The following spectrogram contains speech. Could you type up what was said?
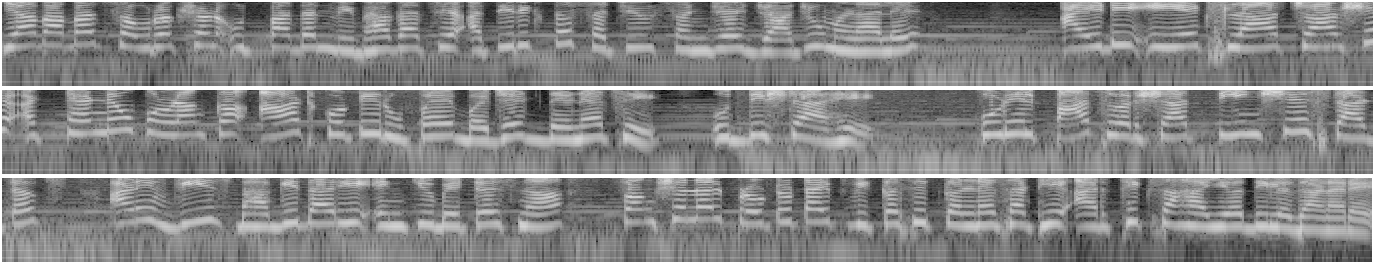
याबाबत संरक्षण उत्पादन विभागाचे अतिरिक्त सचिव संजय जाजू म्हणाले आयडीईएक्स ला चारशे अठ्ठ्याण्णव पूर्णांक आठ कोटी रुपये बजेट देण्याचे उद्दिष्ट आहे. पुढील पाच वर्षात तीनशे स्टार्टअप्स आणि वीस भागीदारी इन्क्युबेटर्सना फंक्शनल प्रोटोटाईप विकसित करण्यासाठी आर्थिक सहाय्य दिलं जाणार आहे.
